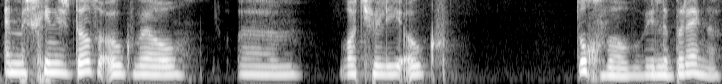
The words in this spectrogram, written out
en misschien is dat ook wel ehm, wat jullie ook toch wel willen brengen.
